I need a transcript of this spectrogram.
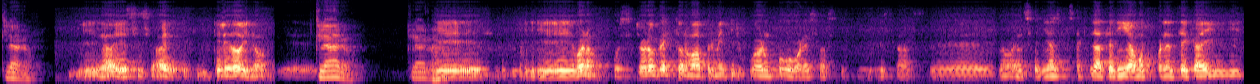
Claro, y, ¿no? y decís, a ver, ¿qué le doy? no? Eh, claro, claro. Y, y, bueno, pues yo creo que esto nos va a permitir jugar un poco con esas, esas eh, ¿no? enseñanzas que ya teníamos con el TKI.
